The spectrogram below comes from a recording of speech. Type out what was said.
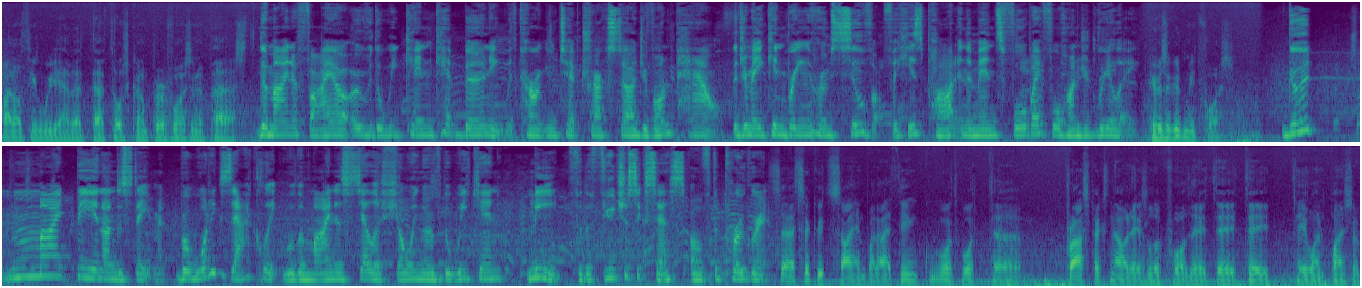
I don't think we have had that, those kind of performances in the past. The miner fire over the weekend kept burning with current UTEP track star Jevaughn Powell, the Jamaican bringing home silver for his part in the men's 4x400 relay. It was a good meet for us. Good might be an understatement, but what exactly will the miners' stellar showing over the weekend mean for the future success of the program? So that's a good sign, but I think what what the prospects nowadays look for, they they they, they want a bunch of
